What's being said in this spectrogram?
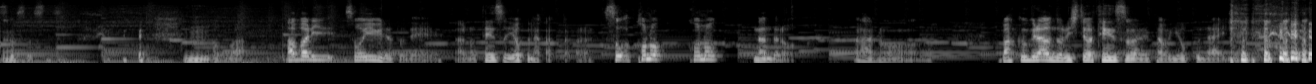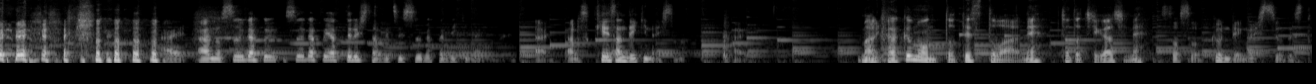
そうそうそううん。まあ、あんまりそういう意味だとね、あの点数良くなかったから、そうこの、この、なんだろう、あの、バックグラウンドにしては点数はね、多分良くない、ね。はい。あの、数学、数学やってる人は別に数学ができないので、はい。あの、計算できない人な。はい。まあ、学問とテストはね、ちょっと違うしね。そうそう、訓練が必要ですと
